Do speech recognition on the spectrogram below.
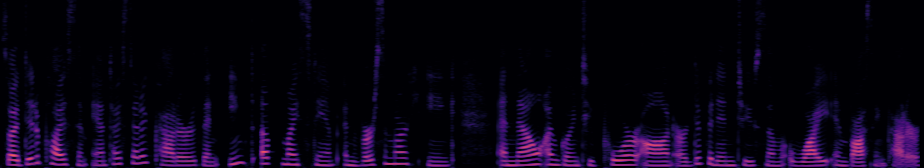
So I did apply some anti-static powder, then inked up my stamp in Versamark ink, and now I'm going to pour on or dip it into some white embossing powder.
